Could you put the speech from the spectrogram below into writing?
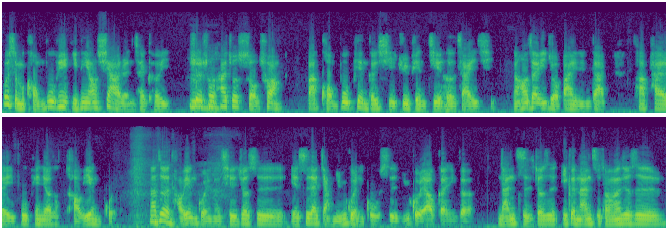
为什么恐怖片一定要吓人才可以，所以说他就首创把恐怖片跟喜剧片结合在一起，然后在一九八零年代，他拍了一部片叫做《讨厌鬼》，那这个讨厌鬼呢，其实就是也是在讲女鬼的故事，女鬼要跟一个男子，就是一个男子，同样就是。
